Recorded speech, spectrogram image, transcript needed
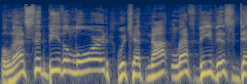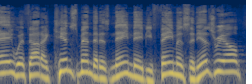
Blessed be the Lord, which hath not left thee this day without a kinsman, that his name may be famous in Israel.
